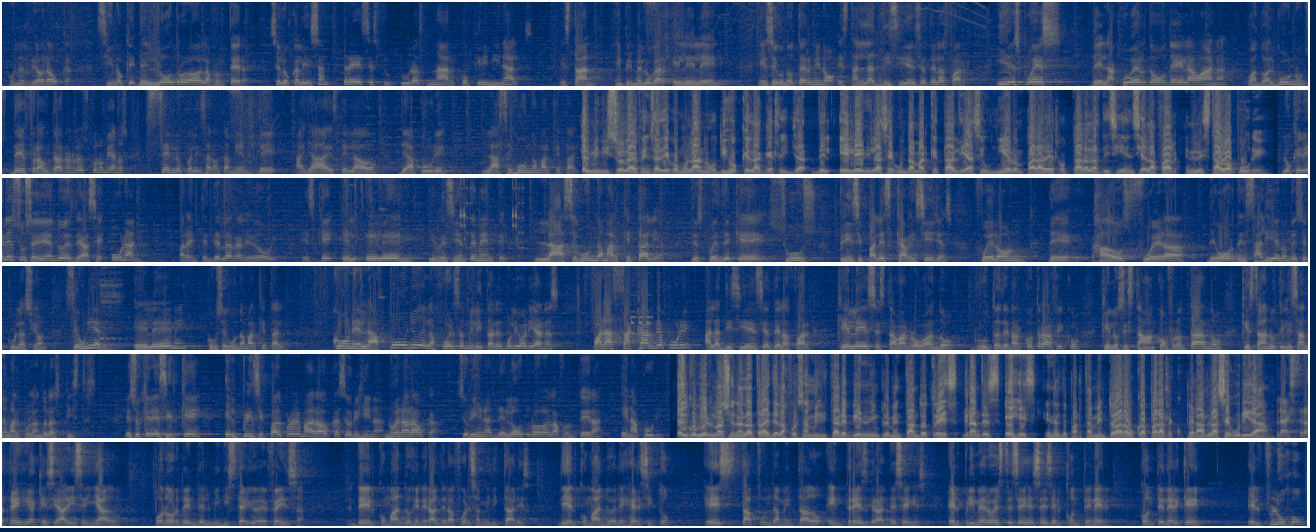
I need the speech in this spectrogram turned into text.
con el río Arauca, sino que del otro lado de la frontera se localizan tres estructuras narcocriminales. Están, en primer lugar, el ELN, en segundo término están las disidencias de las FARC y después del acuerdo de La Habana, cuando algunos defraudaron a los colombianos, se localizaron también de allá a este lado de Apure, la segunda Marquetalia. El ministro de la Defensa, Diego Molano, dijo que la guerrilla del ELN y la segunda Marquetalia se unieron para derrotar a las disidencias de la FARC en el estado Apure. Lo que viene sucediendo desde hace un año, para entender la realidad de hoy, es que el ELN y recientemente la segunda Marquetalia, después de que sus principales cabecillas fueron dejados fuera de orden, salieron de circulación, se unieron ELN con Segunda Marquetalia, con el apoyo de las fuerzas militares bolivarianas para sacar de Apure a las disidencias de la FARC que les estaban robando rutas de narcotráfico, que los estaban confrontando, que estaban utilizando y manipulando las pistas. Eso quiere decir que el principal problema de Arauca se origina, no en Arauca, se origina del otro lado de la frontera, en Apure. El gobierno nacional a través de las fuerzas militares vienen implementando tres grandes ejes en el departamento de Arauca para recuperar la seguridad. La estrategia que se ha diseñado por orden del Ministerio de Defensa, del Comando General de las Fuerzas Militares, del Comando del Ejército, está fundamentado en tres grandes ejes. El primero de estos ejes es el contener. ¿Contener qué? El flujo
